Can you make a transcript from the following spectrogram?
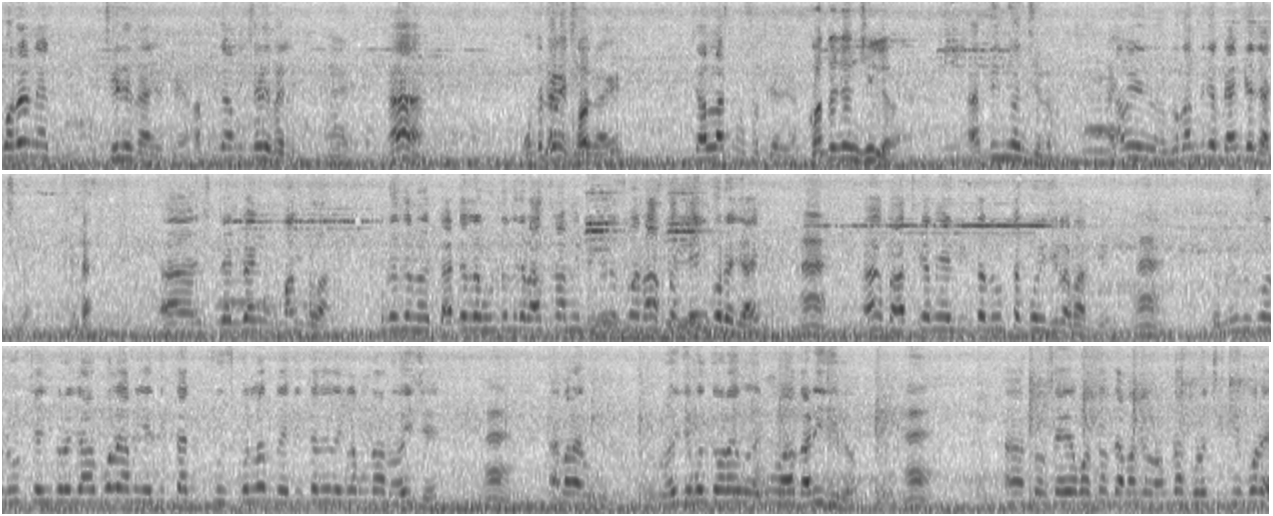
করে না ছেড়ে দেয়। হাত থেকে আমি ছেড়ে ফেলি। হ্যাঁ। হ্যাঁ। কত টাকা ছিল? চার লাখ পঁয়ষট্টি হাজার। কতজন ছিল? তিনজন ছিল। আমি দোকান থেকে ব্যাংকে যাচ্ছিলাম। State Bank Bangla. ওদের জন্য প্যাটেলের উল্টো দিকে রাস্তা আমি বিভিন্ন সময় রাস্তা চেঞ্জ করে যাই। হ্যাঁ। হ্যাঁ তো আজকে আমি এই দিকটা রুটটা করেছিলাম আর কি। হ্যাঁ। তো বিভিন্ন সময় রুট চেঞ্জ করে যাওয়ার পরে আমি এই দিকটা চুজ করলাম তো এই দিকটাতে দেখলাম ওরা রয়েছে। হ্যাঁ। আহ, মানে রয়েছে বলতে ওরা ওরা দাঁড়িয়ে ছিল। হ্যাঁ। হ্যাঁ তো সেই অবস্থাতে আমাকে লঙ্কা করে ছিটিয়ে পরে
